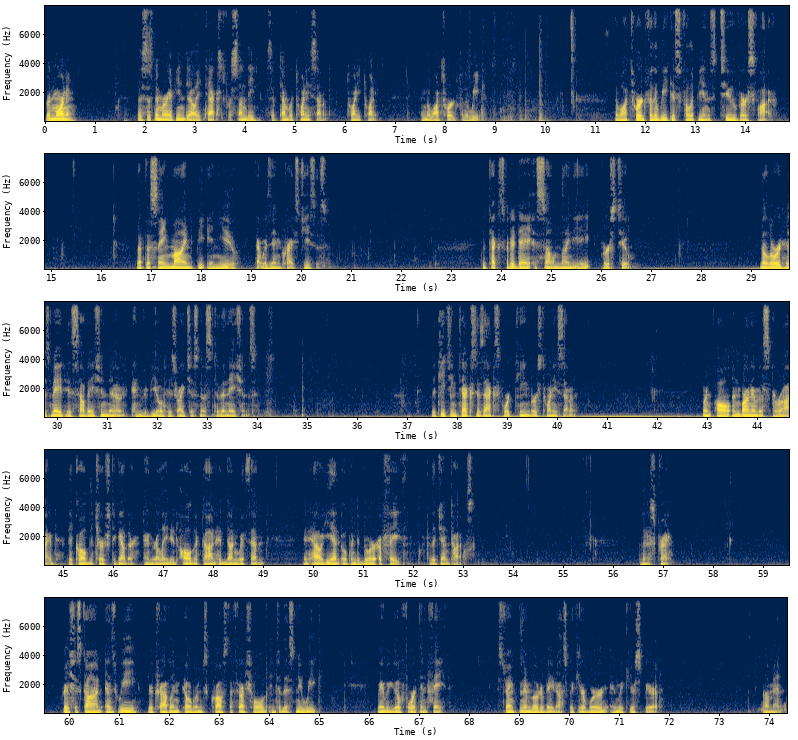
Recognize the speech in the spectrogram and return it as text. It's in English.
Good morning. This is the Moravian Daily text for Sunday, September 27th, 2020, and the watchword for the week. The watchword for the week is Philippians 2, verse 5. Let the same mind be in you that was in Christ Jesus. The text for today is Psalm 98, verse 2. The Lord has made his salvation known and revealed his righteousness to the nations. The teaching text is Acts 14, verse 27. When Paul and Barnabas arrived, they called the church together and related all that God had done with them and how he had opened a door of faith for the Gentiles. Let us pray. Gracious God, as we, your traveling pilgrims, cross the threshold into this new week, may we go forth in faith. Strengthen and motivate us with your word and with your spirit. Amen.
